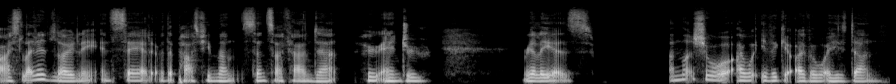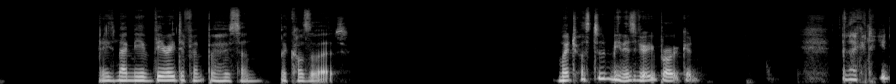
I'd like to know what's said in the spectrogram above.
isolated, lonely, and sad over the past few months since I found out who Andrew really is. I'm not sure I will ever get over what he's done. And he's made me a very different person because of it. My trust in men is very broken. And I continue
